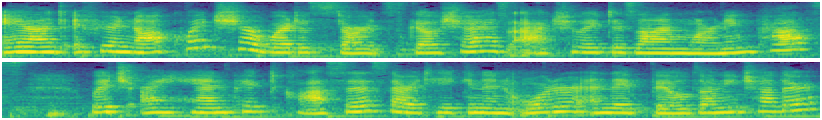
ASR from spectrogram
And if you're not quite sure where to start, Skillshare has actually designed learning paths, which are hand-picked classes that are taken in order and they build on each other.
